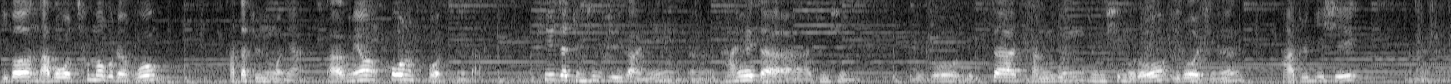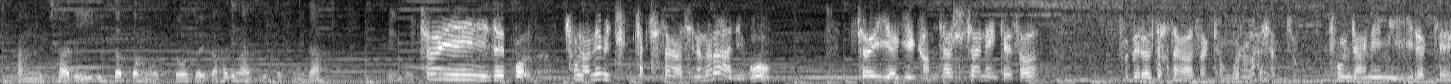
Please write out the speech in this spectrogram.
이거 나보고 처먹으려고 갖다 주는 거냐 라며 호언을 퍼부었습니다. 피해자 중심주의가 아닌 어, 가해자 중심 그리고 육사 장군 중심으로 이루어지는 봐주기식 어, 감찰이 있었던 것도 저희가 확인할 수 있었습니다. 예, 뭐 저희 이제 뭐 총장님이 직접 찾아가시는 건 아니고 저희 여기 감찰수장님께서 부대를 찾아가서 경고를 하셨죠. 총장님이 이렇게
